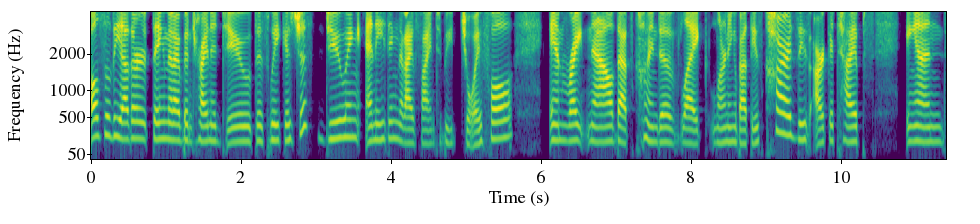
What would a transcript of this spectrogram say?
also the other thing that I've been trying to do this week is just doing anything that I find to be joyful. And right now, that's kind of like learning about these cards, these archetypes, and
